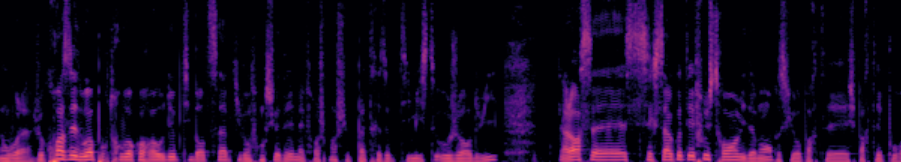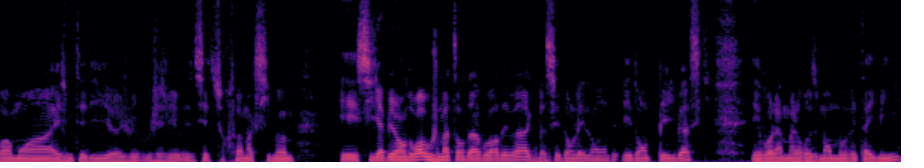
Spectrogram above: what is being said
donc voilà je croise les doigts pour trouver encore un ou deux petits bords de sable qui vont fonctionner mais franchement je suis pas très optimiste aujourd'hui alors c'est un côté frustrant évidemment parce que je partais pour un mois et je m'étais dit euh, je vais, essayer de surfer un maximum Et s'il y a bien un endroit où je m'attendais à voir des vagues, bah, c'est dans les Landes et dans le Pays Basque. Et voilà, malheureusement, mauvais timing.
